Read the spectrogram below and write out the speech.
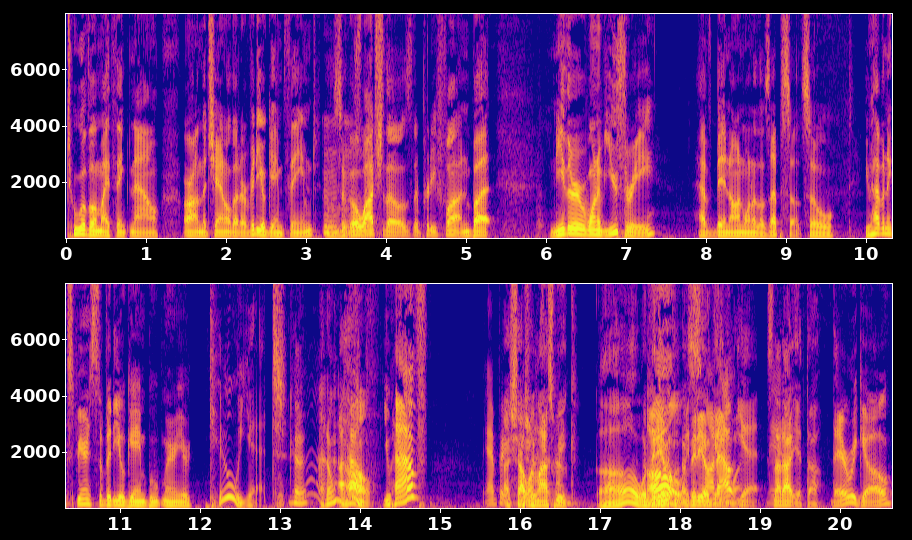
two of them, I think, now are on the channel that are video game themed. So go watch those; they're pretty fun. But neither one of you three have been on one of those episodes, so you haven't experienced the video game boot, marry, or kill yet. Okay. I don't know. I have. You have? Yeah, I'm pretty I shot sure one she's last in week. Oh, what Oh, video? a it's video not game out one. yet. It's not out yet though. There we go.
